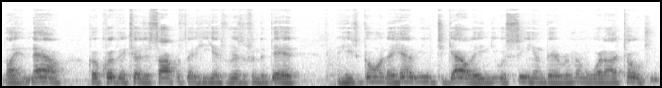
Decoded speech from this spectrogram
Lying now, go quickly and tell the disciples that he has risen from the dead, and he's going ahead of you to Galilee, and you will see him there. Remember what I told you.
